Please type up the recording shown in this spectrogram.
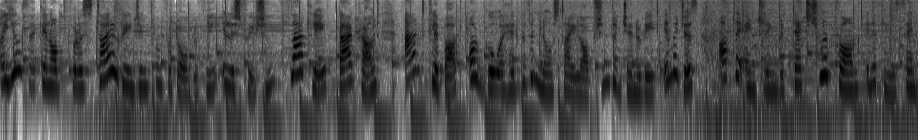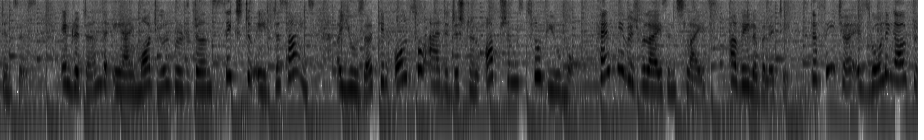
A user can opt for a style ranging from photography, illustration, flat lay, background, and clip art, or go ahead with the no style option to generate images after entering the textual prompt in a few sentences. In return, the AI module will return 6 to 8 designs. A user can also add additional options through View More. Help me visualize in slides availability. The feature is rolling out to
